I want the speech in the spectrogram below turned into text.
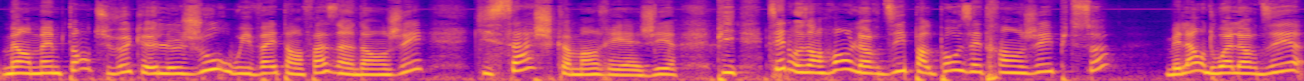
mais en même temps tu veux que le jour où il va être en face d'un danger qu'il sache comment réagir. Puis tu sais nos enfants on leur dit parle pas aux étrangers puis tout ça. Mais là on doit leur dire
